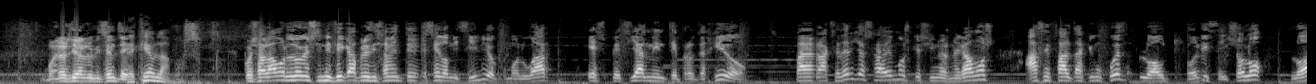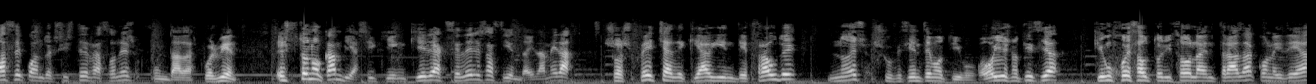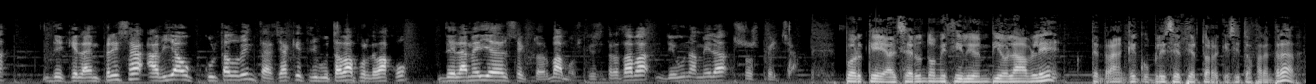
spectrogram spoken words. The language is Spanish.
Buenos días, Vicente. ¿De qué hablamos? Pues hablamos de lo que significa precisamente ese domicilio como lugar especialmente protegido. Para acceder ya sabemos que si nos negamos hace falta que un juez lo autorice y solo lo hace cuando existen razones fundadas. Pues bien, esto no cambia si quien quiere acceder es Hacienda y la mera sospecha de que alguien defraude no es suficiente motivo. Hoy es noticia que un juez autorizó la entrada con la idea de que la empresa había ocultado ventas, ya que tributaba por debajo de la media del sector. Vamos, que se trataba de una mera sospecha. Porque al ser un domicilio inviolable, tendrán que cumplirse ciertos requisitos para entrar.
